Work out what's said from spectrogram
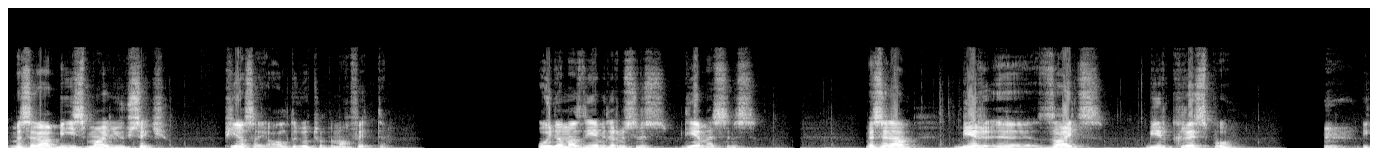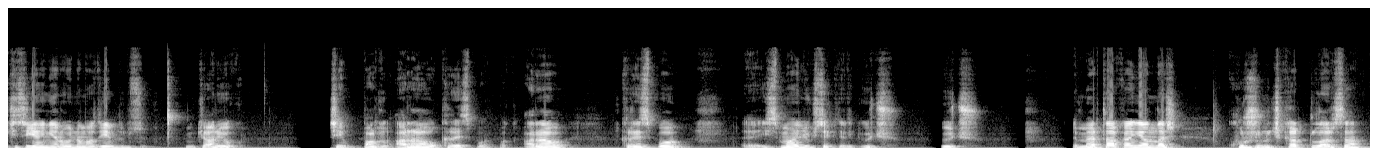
mesela bir İsmail Yüksek piyasayı aldı götürdü mahvetti. Oynamaz diyebilir misiniz? Diyemezsiniz. Mesela bir e, Zayt, bir Crespo ikisi yan yana oynamaz diyebilir misiniz? İmkanı yok. Şey, pardon Arao Crespo. Bak Arao Crespo e, İsmail Yüksek dedik. 3. 3. E, Mert Hakan Yandaş kurşunu çıkarttılarsa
